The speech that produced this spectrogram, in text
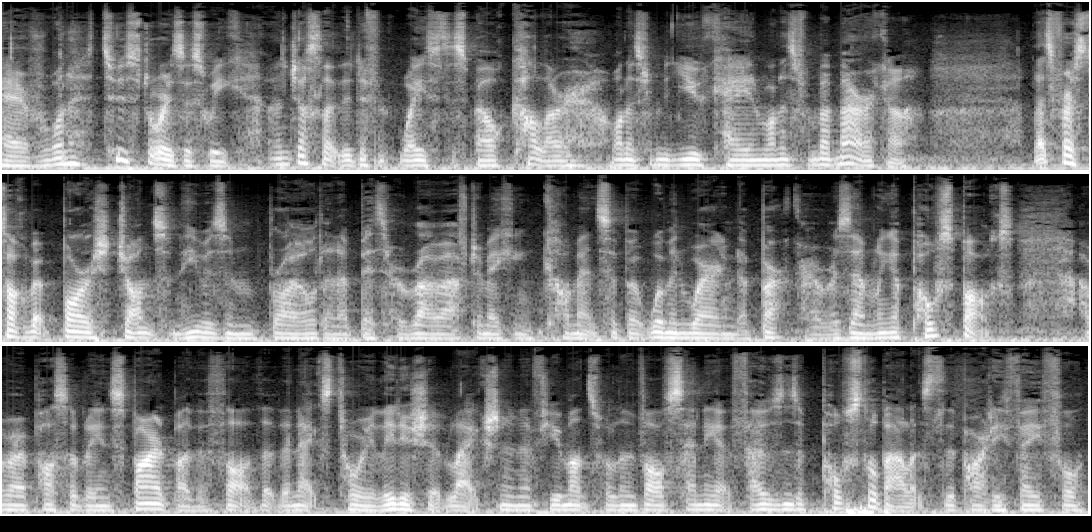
Hey everyone, two stories this week, and just like the different ways to spell colour, one is from the UK and one is from America. Let's first talk about Boris Johnson. He was embroiled in a bitter row after making comments about women wearing the burqa resembling a postbox, a row possibly inspired by the thought that the next Tory leadership election in a few months will involve sending out thousands of postal ballots to the party faithful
